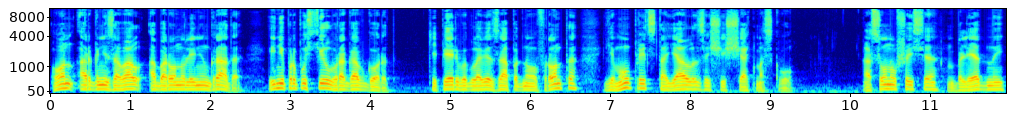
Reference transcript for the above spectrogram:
он организовал оборону Ленинграда – и не пропустил врага в город. Теперь во главе Западного фронта ему предстояло защищать Москву. Осунувшийся, бледный,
